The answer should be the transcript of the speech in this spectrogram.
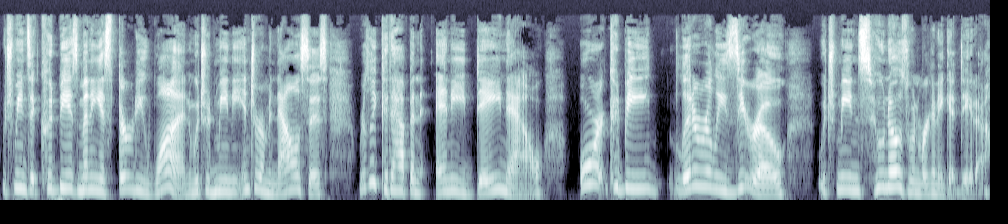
which means it could be as many as 31, which would mean the interim analysis really could happen any day now, or it could be literally zero, which means who knows when we're going to get data.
